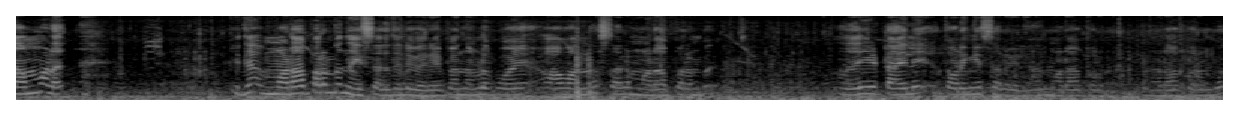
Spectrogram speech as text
നമ്മൾ ഇത് മടാപ്പറമ്പ് എന്ന ഈ സ്ഥലത്തിന്റെ പേര്. ഇപ്പം നമ്മൾ പോയ ആ വന്ന സ്ഥലം മടാപ്പറമ്പ്. അത് ഈ ടൈൽ തുടങ്ങിയ സ്ഥലമില്ല. അത് മടാപ്പറമ്പ്. മടാപ്പറമ്പ്.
